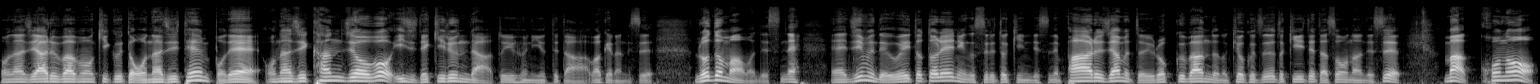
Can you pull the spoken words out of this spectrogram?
同じアルバムを聴くと同じテンポで同じ感情を維持できるんだというふうに言ってたわけなんです。ロドマンはですね、えー、ジムでウェイトトレーニングするときにですね、パールジャムというロックバンドの曲ずっと聴いてたそうなんです。まあ、この、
